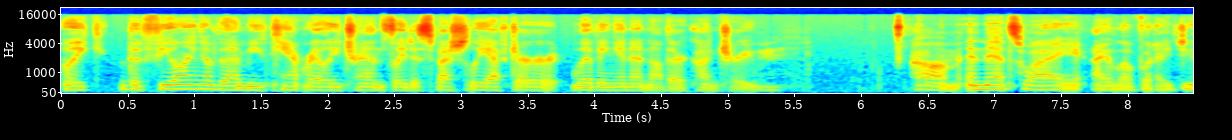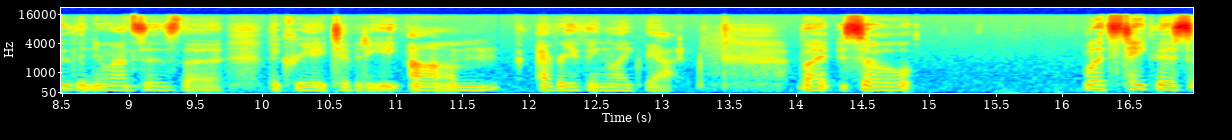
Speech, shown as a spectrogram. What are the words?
like the feeling of them you can't really translate, especially after living in another country. Um, and that's why I love what I do, the nuances, the the creativity, um, everything like that. But so let's take this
